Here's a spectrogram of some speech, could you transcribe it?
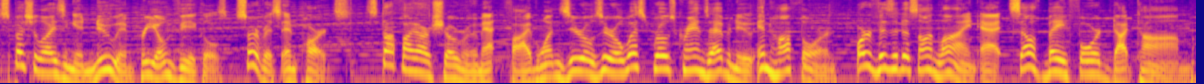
specializing in new and pre-owned vehicles, service, and parts. Stop by our showroom at 5100 West Rosecrans Avenue in Hawthorne or visit us online at southbayford.com.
